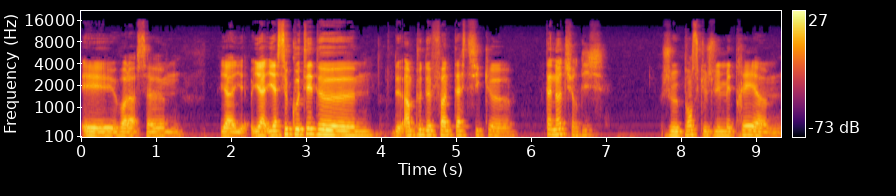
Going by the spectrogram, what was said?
Et voilà, hum, il y a, y a, y a ce côté de, de un peu de fantastique. euh, Ta note sur 10 je pense que je lui mettrais euh,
